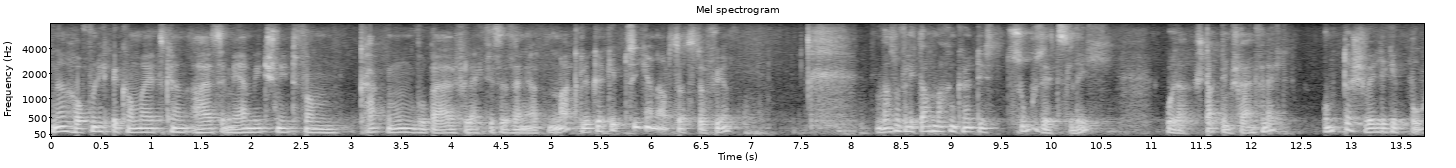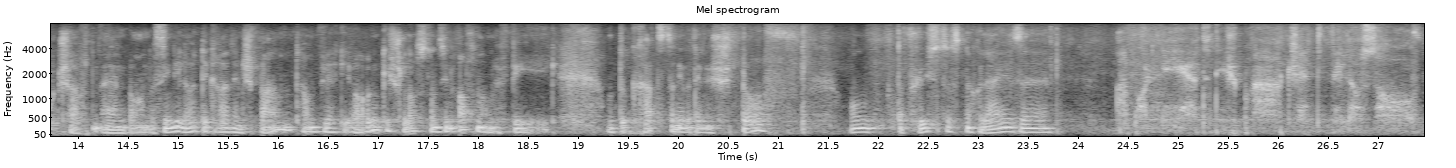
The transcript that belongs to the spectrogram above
Na, hoffentlich bekommen wir jetzt keinen ASMR-Mitschnitt vom Kacken, wobei vielleicht ist es eine Art Marktlücke, gibt sicher einen Absatz dafür. Was man vielleicht auch machen könnte, ist zusätzlich oder statt dem Schreien vielleicht unterschwellige Botschaften einbauen. Da sind die Leute gerade entspannt, haben vielleicht die Augen geschlossen und sind aufnahmefähig. Und du kratzt dann über den Stoff und da flüsterst noch leise, abonniert die Sprachchat-Philosophen.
